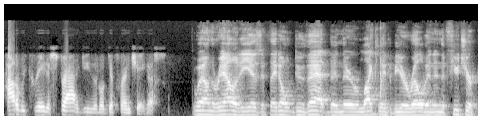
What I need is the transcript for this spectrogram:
how do we create a strategy that'll differentiate us? Well, and the reality is, if they don't do that, then they're likely to be irrelevant in the future.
